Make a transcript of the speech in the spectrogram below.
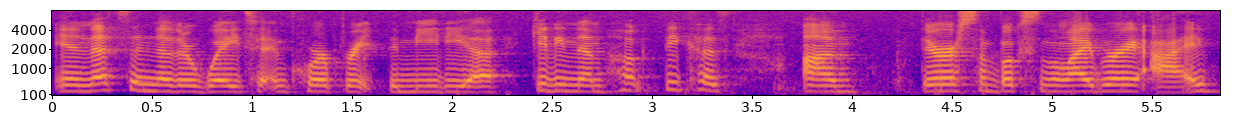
and that's another way to incorporate the media, getting them hooked. Because um, there are some books in the library I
